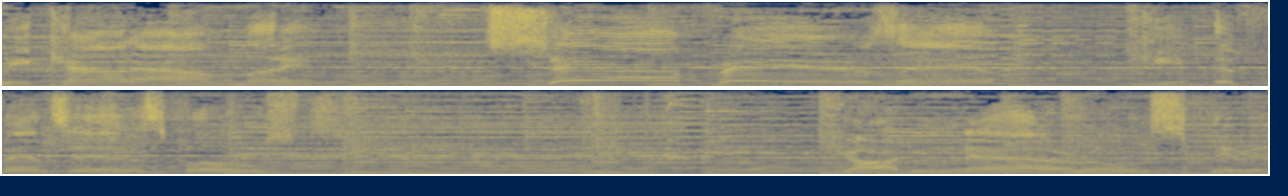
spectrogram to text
We count our money, say our prayers, and keep the fences closed. Guarding our own spirit,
